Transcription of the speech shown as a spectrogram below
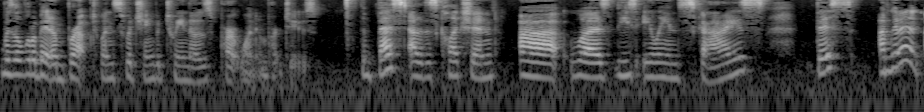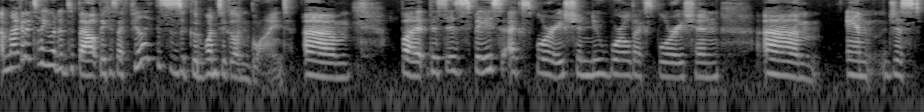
was a little bit abrupt when switching between those part one and part twos. The best out of this collection uh, was These Alien Skies. This, I'm gonna, I'm not gonna tell you what it's about because I feel like this is a good one to go in blind. Um, but this is space exploration, new world exploration. Um, and just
